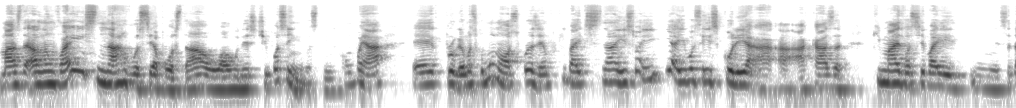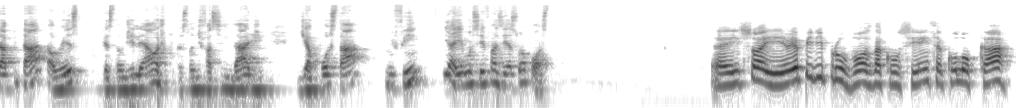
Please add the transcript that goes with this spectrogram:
Mas ela não vai ensinar você a apostar ou algo desse tipo assim. Você tem que acompanhar é, programas como o nosso, por exemplo, que vai te ensinar isso aí, e aí você escolher a, a, a casa que mais você vai hum, se adaptar, talvez, por questão de layout, por questão de facilidade de apostar, enfim, e aí você fazer a sua aposta. É isso aí. Eu ia pedir para o Voz da Consciência colocar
